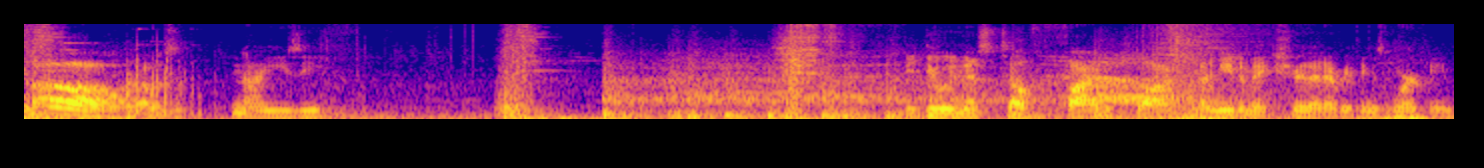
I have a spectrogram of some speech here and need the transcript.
Oh, that was not easy. Be doing this till 5 o'clock, but I need to make sure that everything's working.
